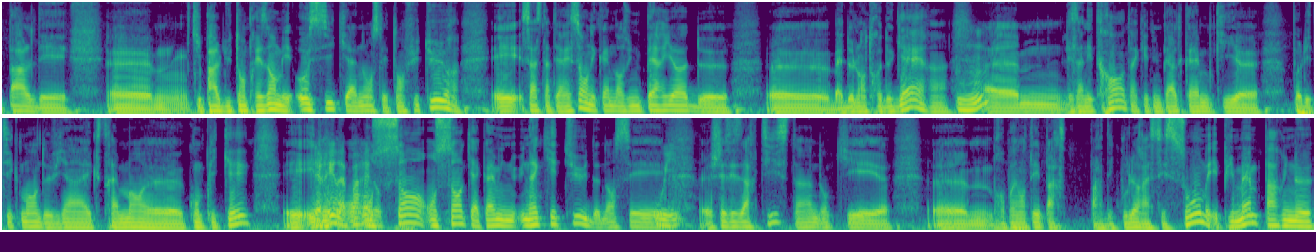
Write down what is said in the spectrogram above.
parlent des, euh, qui parlent du temps présent, mais aussi qui annoncent les temps futurs. Et ça, c'est intéressant. On est quand même dans une période de, euh, bah, de l'entre-deux-guerres, hein. mhm. euh, les années 30, hein, qui est une période quand même qui politiquement devient extrêmement euh, compliqué. Et, on, sent, on sent qu'il y a quand même une, inquiétude dans ces, euh, chez ces artistes, hein, donc qui est euh, représenté par par des couleurs assez sombres et puis même par une,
